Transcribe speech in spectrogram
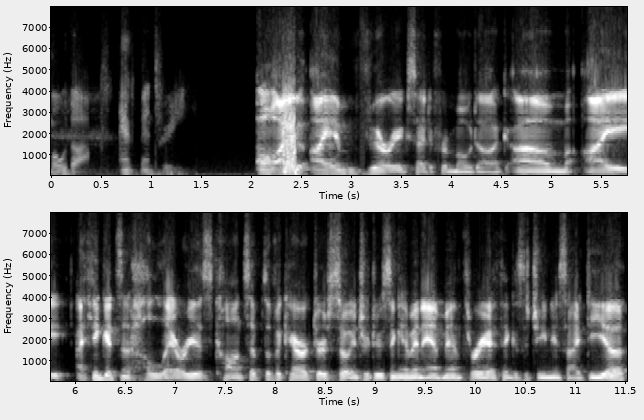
MODOK, Ant-Man 3. Oh, I I am very excited for MODOK. Um, I I think it's a hilarious concept of a character. So introducing him in Ant Man three, I think, is a genius idea.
